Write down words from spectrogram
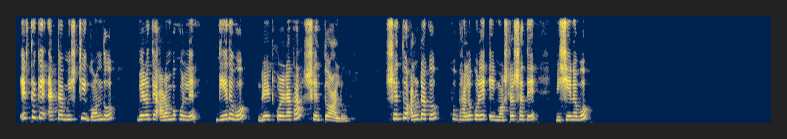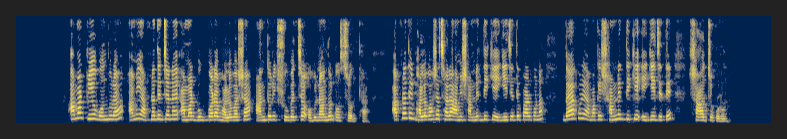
এর থেকে একটা মিষ্টি গন্ধ বেরোতে আরম্ভ করলে দিয়ে দেব গ্রেট করে রাখা সেদ্ধ আলু। সেদ্ধ আলুটাকেও খুব ভালো করে এই মশলার সাথে মিশিয়ে নেব। আমার প্রিয় বন্ধুরা, আমি আপনাদের জানাই আমার বুক ভরা ভালোবাসা, আন্তরিক শুভেচ্ছা, অভিনন্দন ও শ্রদ্ধা। আপনাদের ভালোবাসা ছাড়া আমি সামনের দিকে এগিয়ে যেতে পারব না। দয়া করে আমাকে সামনের দিকে এগিয়ে যেতে সাহায্য করুন।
